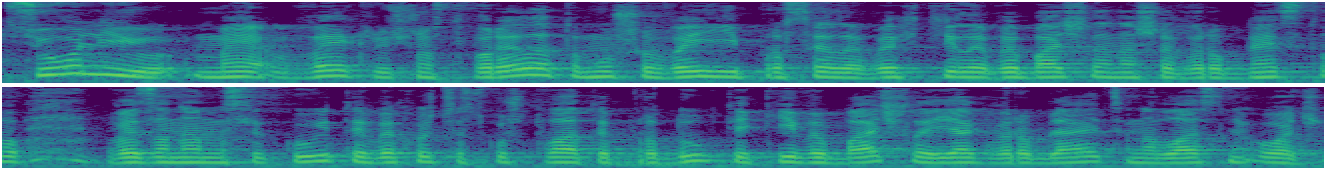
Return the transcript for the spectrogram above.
цю олію ми виключно створили, тому що ви її просили. Ви хотіли, ви бачили наше виробництво, ви за нами слідкуєте, ви хочете скуштувати продукт, який ви бачили, як виробляється на власні очі.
